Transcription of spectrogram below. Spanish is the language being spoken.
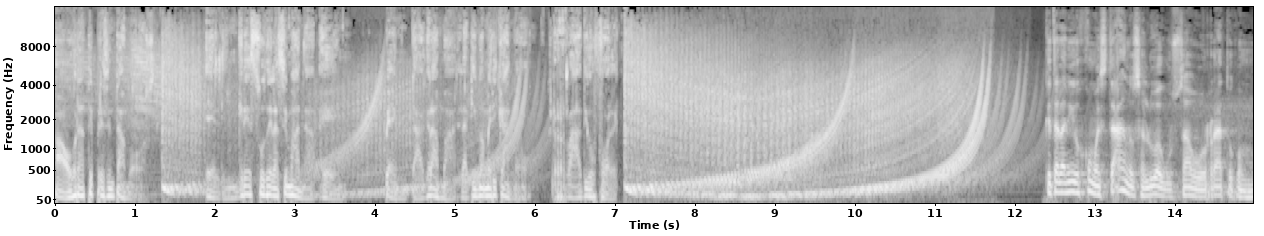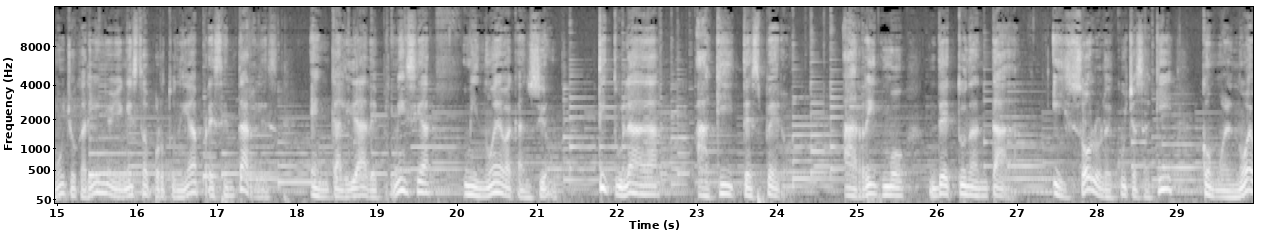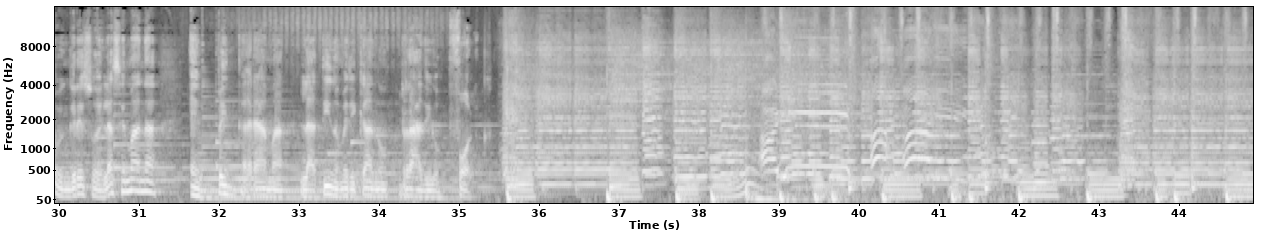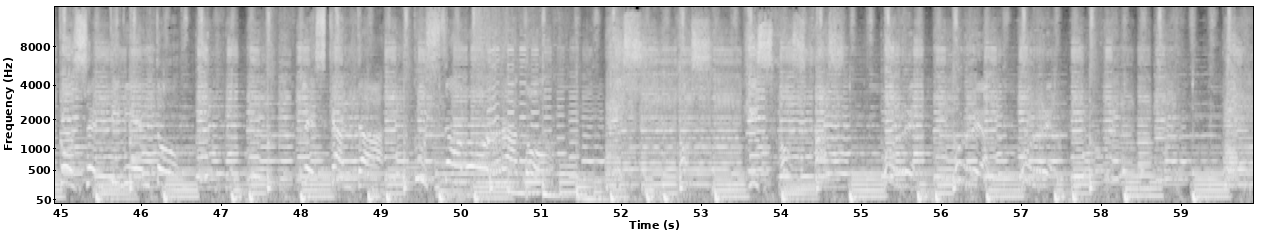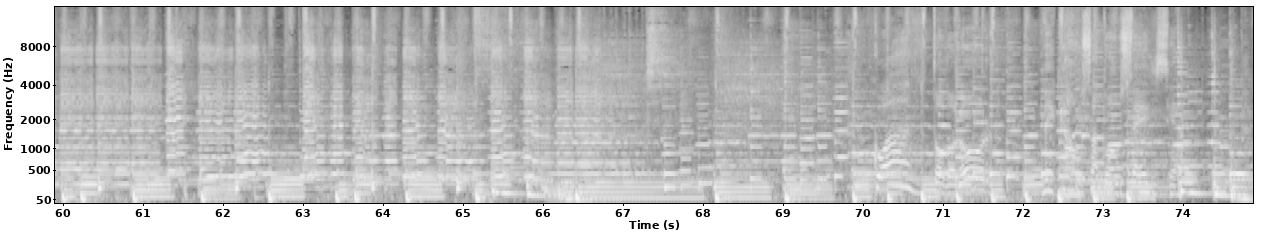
Ahora te presentamos el ingreso de la semana en Pentagrama Latinoamericano Radio Folk. ¿Qué tal amigos? ¿Cómo están? Los saluda Gustavo Rato con mucho cariño y en esta oportunidad presentarles en calidad de primicia mi nueva canción titulada Aquí te espero a ritmo de tunantada y solo lo escuchas aquí como el nuevo ingreso de la semana en Pentagrama Latinoamericano Radio Folk.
